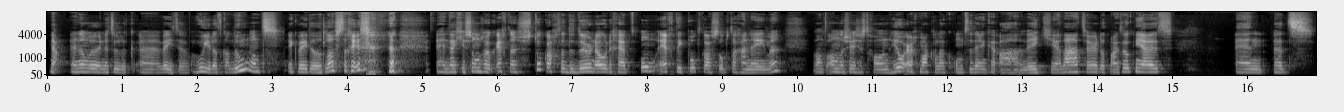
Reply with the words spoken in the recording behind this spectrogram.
Nou, en dan wil je natuurlijk uh, weten hoe je dat kan doen, want ik weet dat het lastig is. en dat je soms ook echt een stok achter de deur nodig hebt om echt die podcast op te gaan nemen. Want anders is het gewoon heel erg makkelijk om te denken, ah, een weekje later, dat maakt ook niet uit. En het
